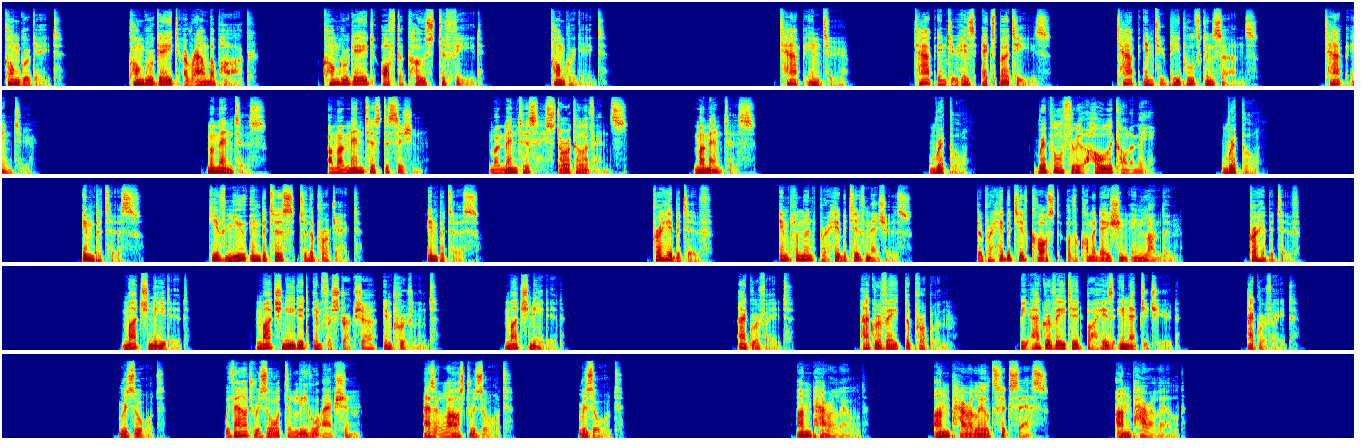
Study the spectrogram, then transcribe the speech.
Congregate. Congregate around the park. Congregate off the coast to feed. Congregate. Tap into. Tap into his expertise. Tap into people's concerns. Tap into. Momentous. A momentous decision. Momentous historical events. Momentous. Ripple. Ripple through the whole economy. Ripple. Impetus. Give new impetus to the project. Impetus. Prohibitive. Implement prohibitive measures. The prohibitive cost of accommodation in London. Prohibitive. Much needed. Much needed infrastructure improvement. Much needed. Aggravate. Aggravate the problem. Be aggravated by his ineptitude. Aggravate. Resort. Without resort to legal action. As a last resort. Resort. Unparalleled. Unparalleled success. Unparalleled.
